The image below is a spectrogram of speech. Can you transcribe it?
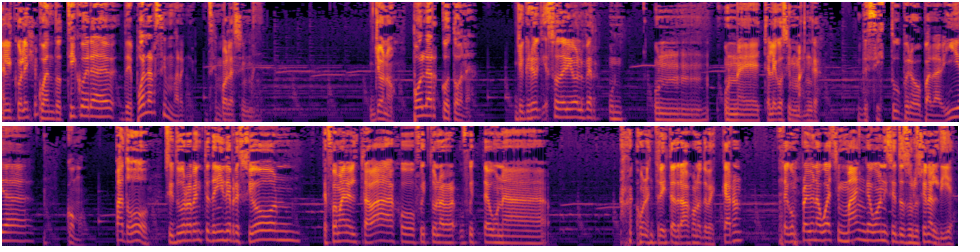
¿En el colegio? Cuando Tico era de, de Polar sin marca. Sin marca. Hola, sin manga. Yo no. Polar Cotona. Yo creo que eso debería volver. Un, un, un eh, chaleco sin manga. Decís tú, pero para la vida, ¿cómo? Para todo. Si tú de repente tenés depresión, te fue mal el trabajo, fuiste, a una, fuiste a una a una entrevista de trabajo no te pescaron, te compras una weá sin manga, weón, y se te soluciona el día.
